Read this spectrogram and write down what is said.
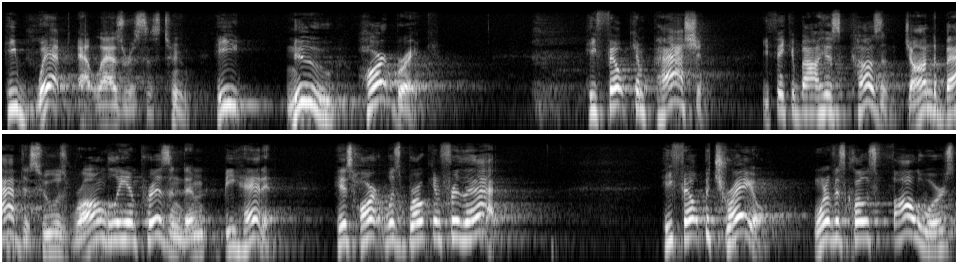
He wept at Lazarus' tomb. He knew heartbreak. He felt compassion. You think about his cousin, John the Baptist, who was wrongly imprisoned and beheaded. His heart was broken for that. He felt betrayal. One of his close followers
